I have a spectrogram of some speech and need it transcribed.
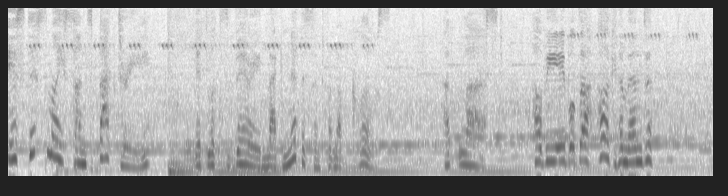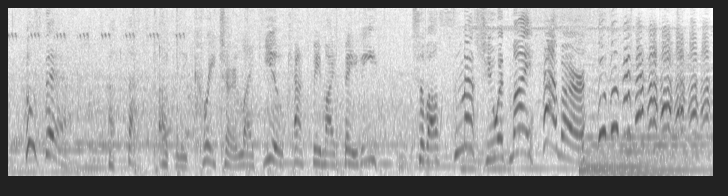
Is this my son's factory? It looks very magnificent from up close. At last, I'll be able to hug him and... Who's there? A fat, ugly creature like you can't be my baby. So I'll smash you with my hammer!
